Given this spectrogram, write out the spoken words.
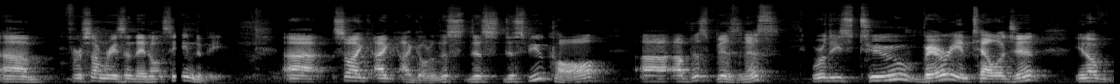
um, for some reason they don't seem to be. Uh, so I, I, I, go to this this dispute call uh, of this business where these two very intelligent, you know,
